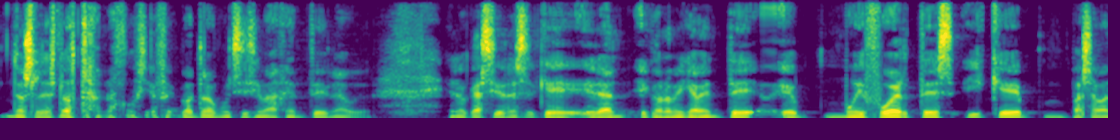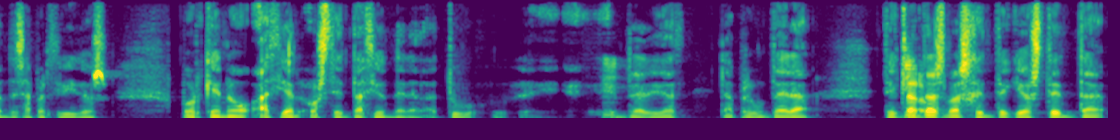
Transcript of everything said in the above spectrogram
no se les nota. ¿no? Yo he encontrado muchísima gente en, en ocasiones que eran económicamente eh, muy fuertes y que pasaban desapercibidos porque no hacían ostentación de nada. Tú, eh, en realidad, la pregunta era, ¿te encuentras claro. más gente que ostenta?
